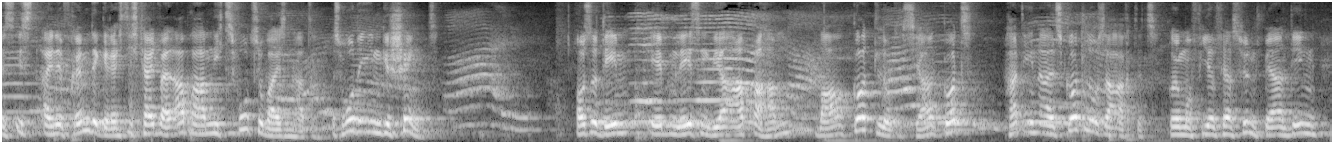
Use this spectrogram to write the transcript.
es ist eine fremde Gerechtigkeit, weil Abraham nichts vorzuweisen hatte. Es wurde ihm geschenkt. Außerdem eben lesen wir, Abraham war gottlos. Ja? Gott hat ihn als gottlos erachtet. Römer 4, Vers 5. Wer an den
